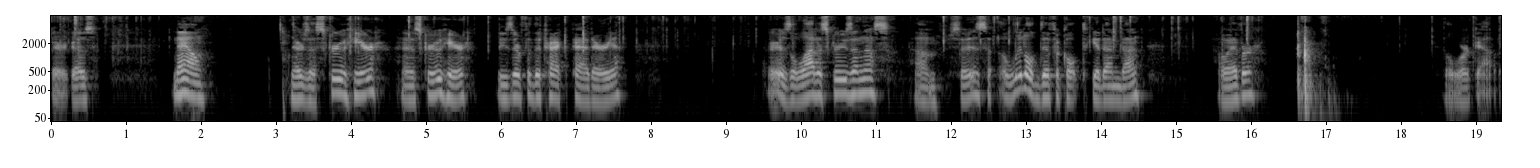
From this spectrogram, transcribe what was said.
There it goes. Now, there's a screw here and a screw here. These are for the trackpad area. There is a lot of screws in this, um, so it is a little difficult to get undone. However, it'll work out.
